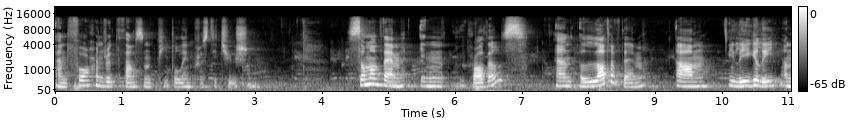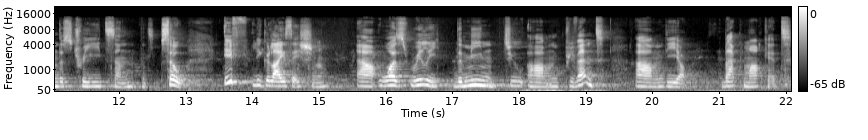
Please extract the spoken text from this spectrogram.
and 400,000 people in prostitution. Some of them in brothels, and a lot of them um, illegally on the streets. And so, if legalization uh, was really the mean to um, prevent um, the uh, black market,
